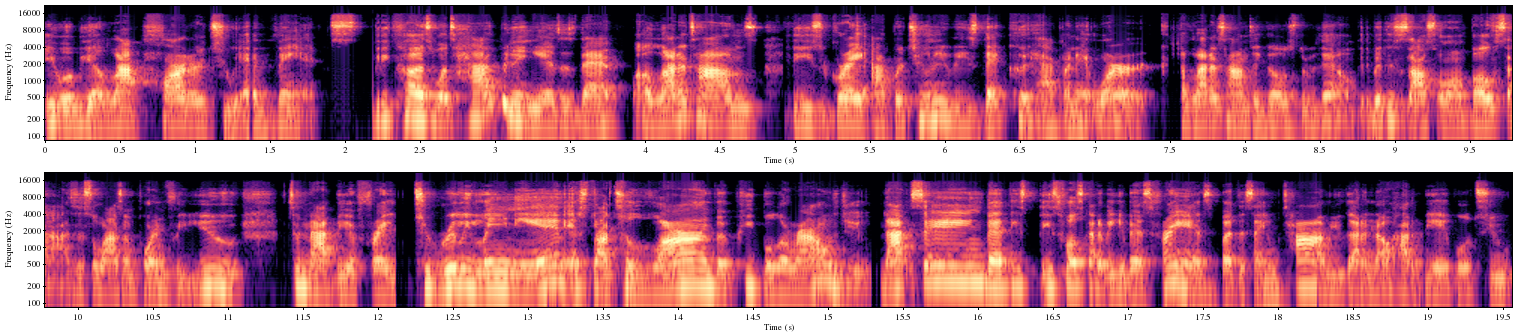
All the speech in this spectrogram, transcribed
it will be a lot harder to advance. Because what's happening is is that a lot of times these great opportunities that could happen at work a lot of times it goes through them. But this is also on both sides. This is why it's important for you to not be afraid to really lean in and start to learn the people around you. Not saying that these, these folks got to be your best friends but at the same time you got to know how to be able to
